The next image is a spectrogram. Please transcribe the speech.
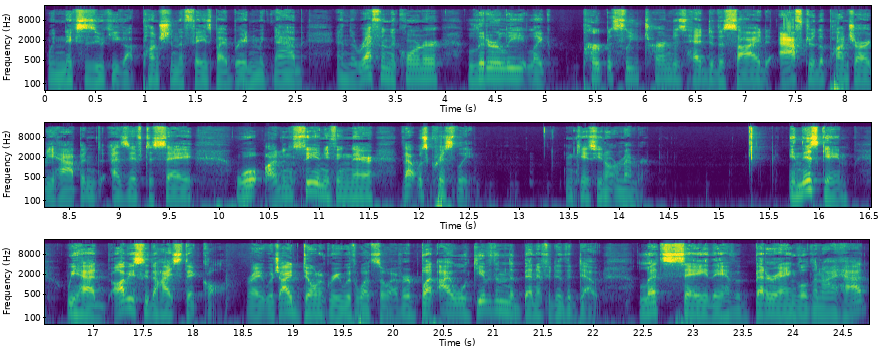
when Nick Suzuki got punched in the face by Brayden McNabb and the ref in the corner literally like purposely turned his head to the side after the punch already happened as if to say, "Well, I didn't see anything there." That was Chris Lee. In case you don't remember. In this game, we had obviously the high stick call, right? Which I don't agree with whatsoever, but I will give them the benefit of the doubt. Let's say they have a better angle than I had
